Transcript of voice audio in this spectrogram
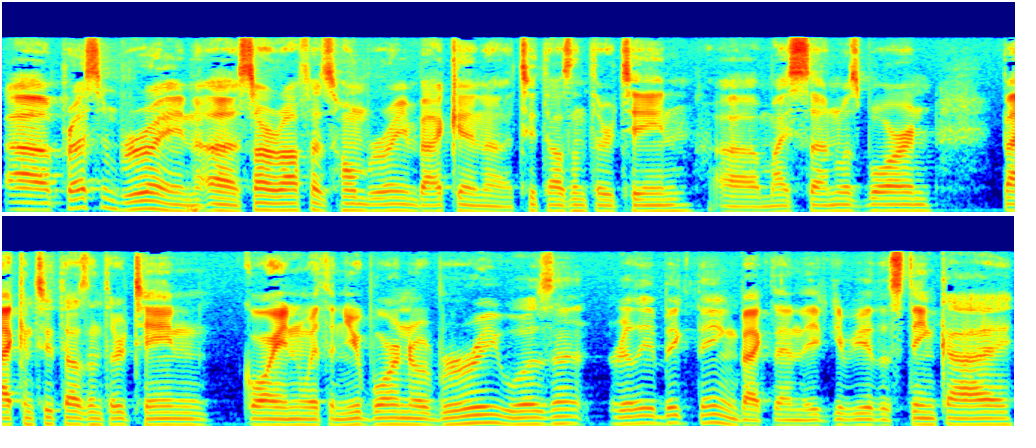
Uh, Preston Brewing uh, started off as home brewing back in uh, 2013. Uh, my son was born back in 2013. going with a newborn to a brewery wasn't really a big thing back then. They'd give you the stink eye.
